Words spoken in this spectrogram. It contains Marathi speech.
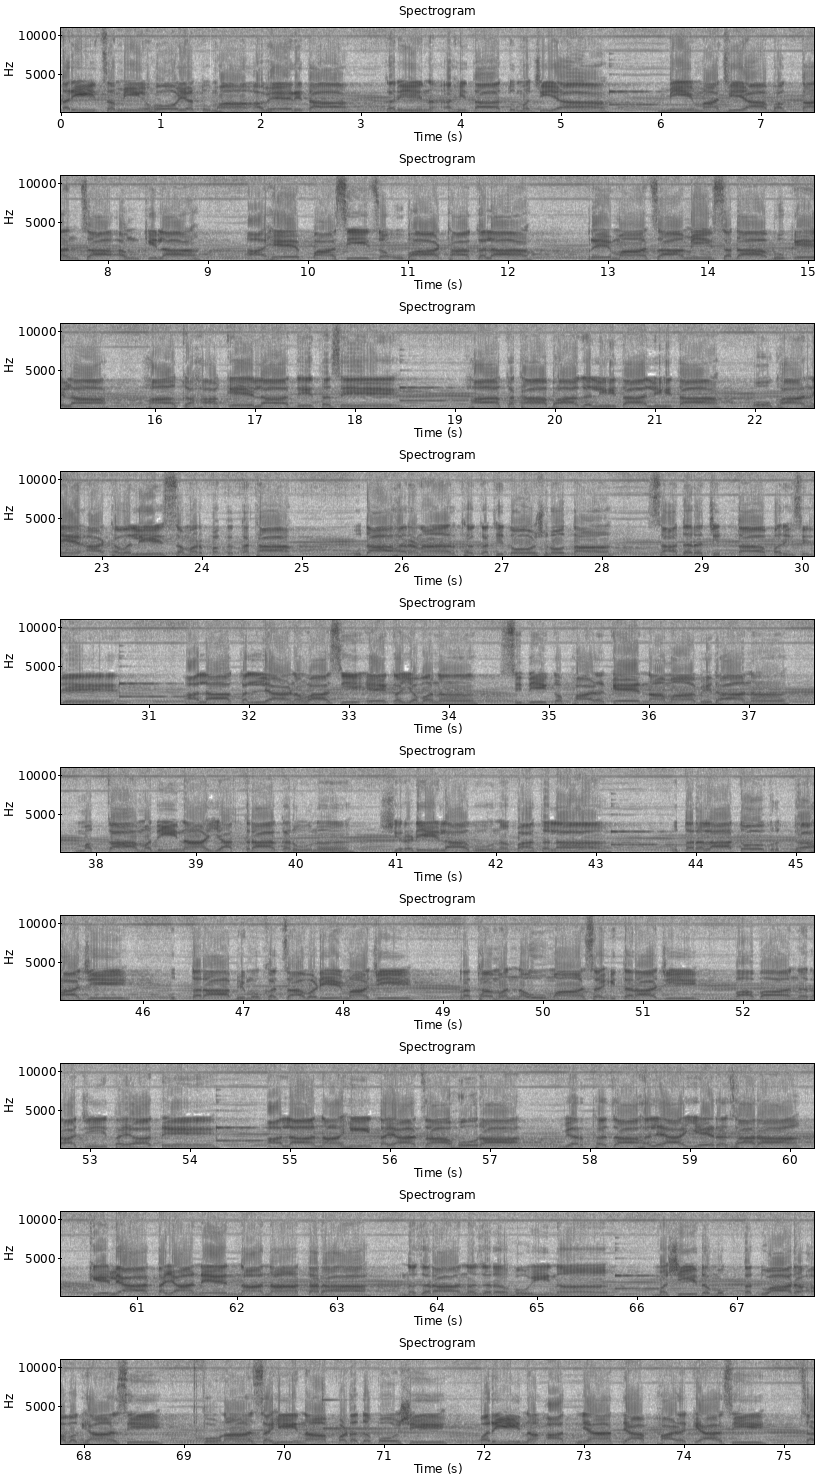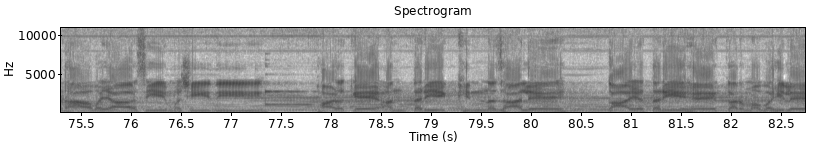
तरीच मी होय तुम्हा अभेरिता करीन अहिता तुमचिया। मी माझिया भक्तांचा अंकिला आहे पासीच उभा ठाकला प्रेमाचा मी सदा भुकेला हाक हाकेला देतसे। हा कथा भाग लिहिता लिहिता ओघाने आठवली समर्पक कथा उदाहरणार्थ कथितो श्रोता सादर चित्ता परिसिजे। आला कल्याणवासी एक यवन सिदिक फाळके नामाभिधान। मक्का मदीना यात्रा करून शिर्डी लागून पातला। उतरला तो वृद्ध हाजी उत्तराभिमुख चावडी माझी प्रथम नऊ मास इतराजी बाबान राजी तयाते आला नाही तयाचा होरा व्यर्थ जाहल्या येरझारा केल्या तयाने नाना तरा नजरा नजर होईना. मशीद मुक्त द्वार अवघ्यासी कोणासही ना पडद पोशी परीन आज्ञा त्या फाळक्यासी चढावयासी मशिदी. फाळके अंतरी खिन्न झाले काय तरी हे कर्म वहिले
